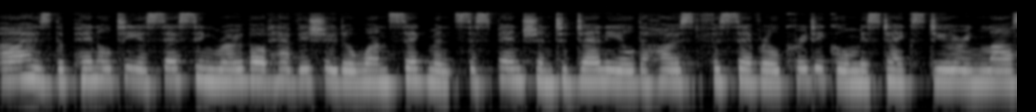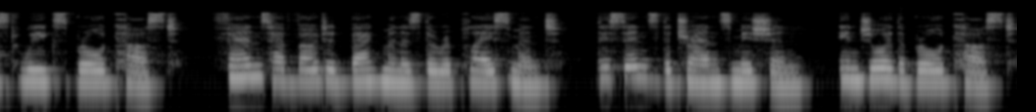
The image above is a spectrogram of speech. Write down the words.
I, as the penalty assessing robot, have issued a one segment suspension to Daniel, the host, for several critical mistakes during last week's broadcast. Fans have voted Bagman as the replacement. This ends the transmission. Enjoy the broadcast.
